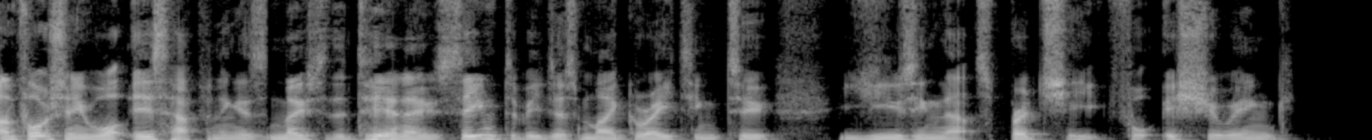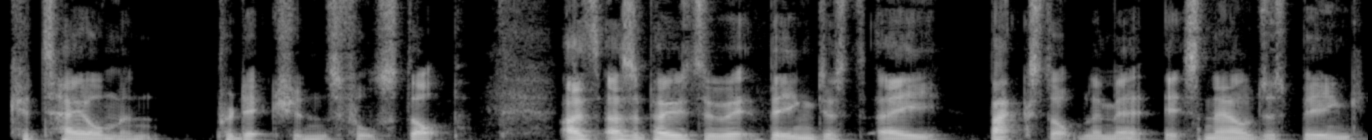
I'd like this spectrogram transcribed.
Unfortunately, what is happening is most of the DNOs seem to be just migrating to using that spreadsheet for issuing curtailment predictions full stop. As, as opposed to it being just a backstop limit, it's now just being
